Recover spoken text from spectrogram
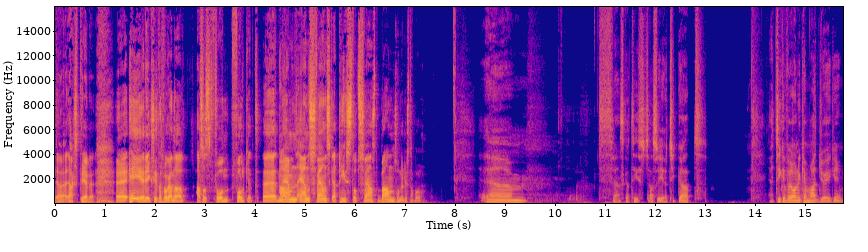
Jag, accepterar det. Eh, Hej Erik, sista frågan då. Alltså från folket. Eh, Nämn en svensk artist och ett svenskt band som du lyssnar på. Ehm, svensk artist. Alltså jag tycker att... Jag tycker Veronica Maggio är grym.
